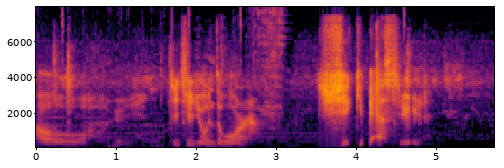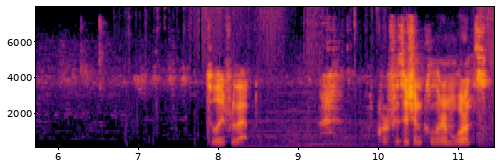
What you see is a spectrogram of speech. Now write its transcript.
Oh, did you join the war? Cheeky bastard. Too late for that. Court physician called him once.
